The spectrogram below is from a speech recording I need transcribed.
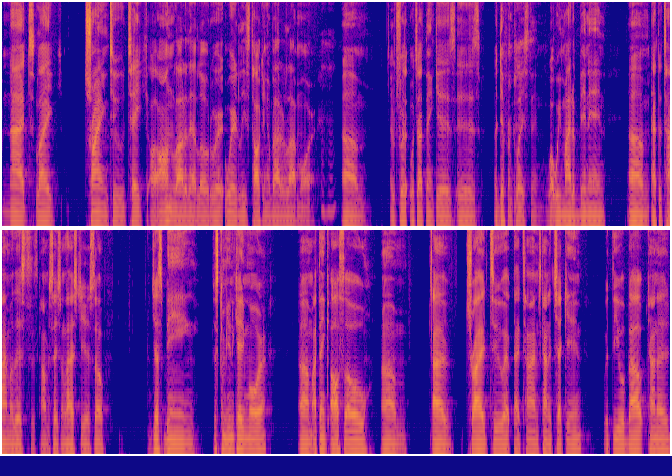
not like trying to take on a lot of that load, we're, we're at least talking about it a lot more. Um, which, which I think is, is a different place than what we might have been in um, at the time of this, this conversation last year. So just being, just communicating more. Um, I think also um, I've tried to at, at times kind of check in with you about kind of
